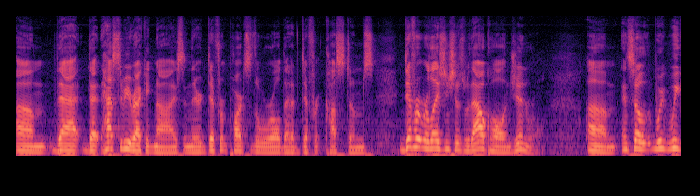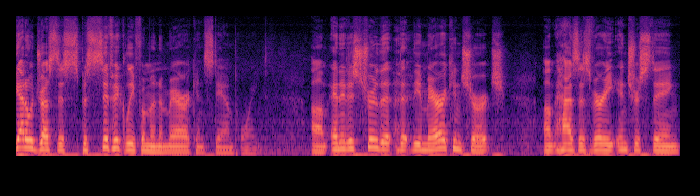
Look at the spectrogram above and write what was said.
um, that that has to be recognized, and there are different parts of the world that have different customs, different relationships with alcohol in general. Um, and so we, we got to address this specifically from an American standpoint. Um, and it is true that, that the American church um, has this very interesting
